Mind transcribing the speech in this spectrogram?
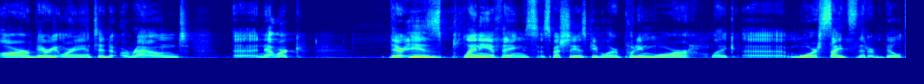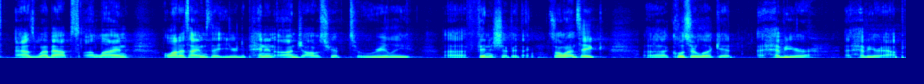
are very oriented around uh, network, there is plenty of things, especially as people are putting more like uh, more sites that are built as web apps online. A lot of times that you're dependent on JavaScript to really uh, finish everything. So I want to take a closer look at a heavier, a heavier app.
